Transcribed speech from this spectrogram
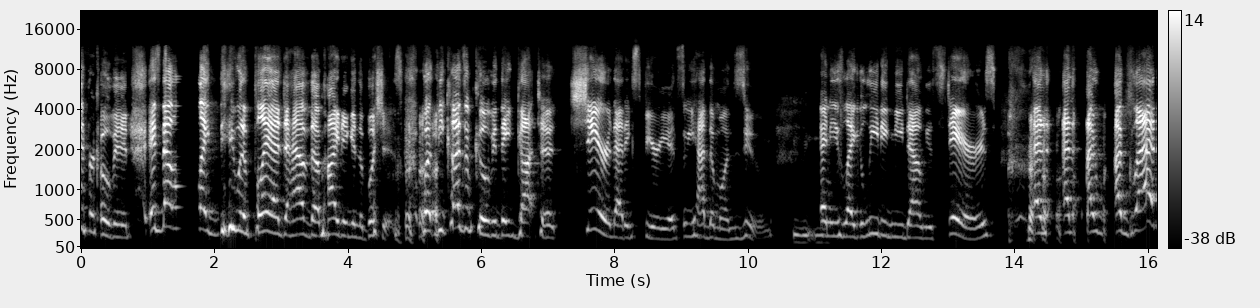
wasn't for COVID, it's not like he would have planned to have them hiding in the bushes. but because of COVID, they got to share that experience. So he had them on Zoom. Mm-hmm. And he's like leading me down the stairs. And and I I'm glad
